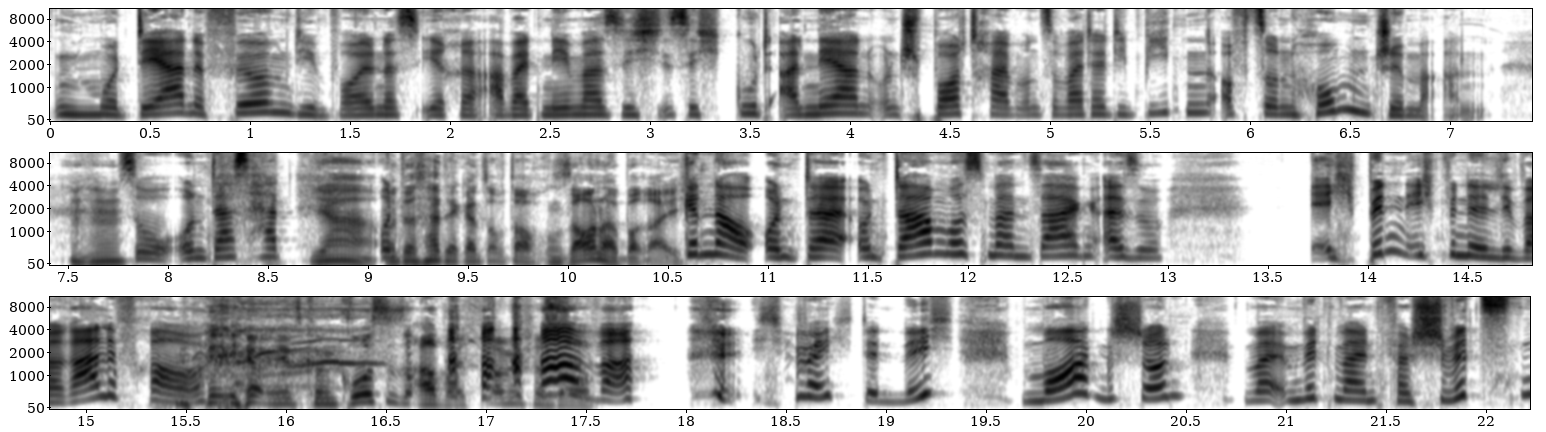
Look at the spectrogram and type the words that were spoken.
moderne Firmen, die wollen, dass ihre Arbeitnehmer sich, sich gut ernähren und Sport treiben und so weiter, die bieten oft so ein Home Gym an. So, und das hat, ja, und, und- das hat ja ganz oft auch einen Saunabereich. genau, und da, und da muss man sagen, also, ich bin, ich bin eine liberale Frau. Ja, und jetzt kommt großes Arbeit. Ich freue mich schon drauf. Aber ich möchte nicht morgen schon mal mit meinen verschwitzten,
